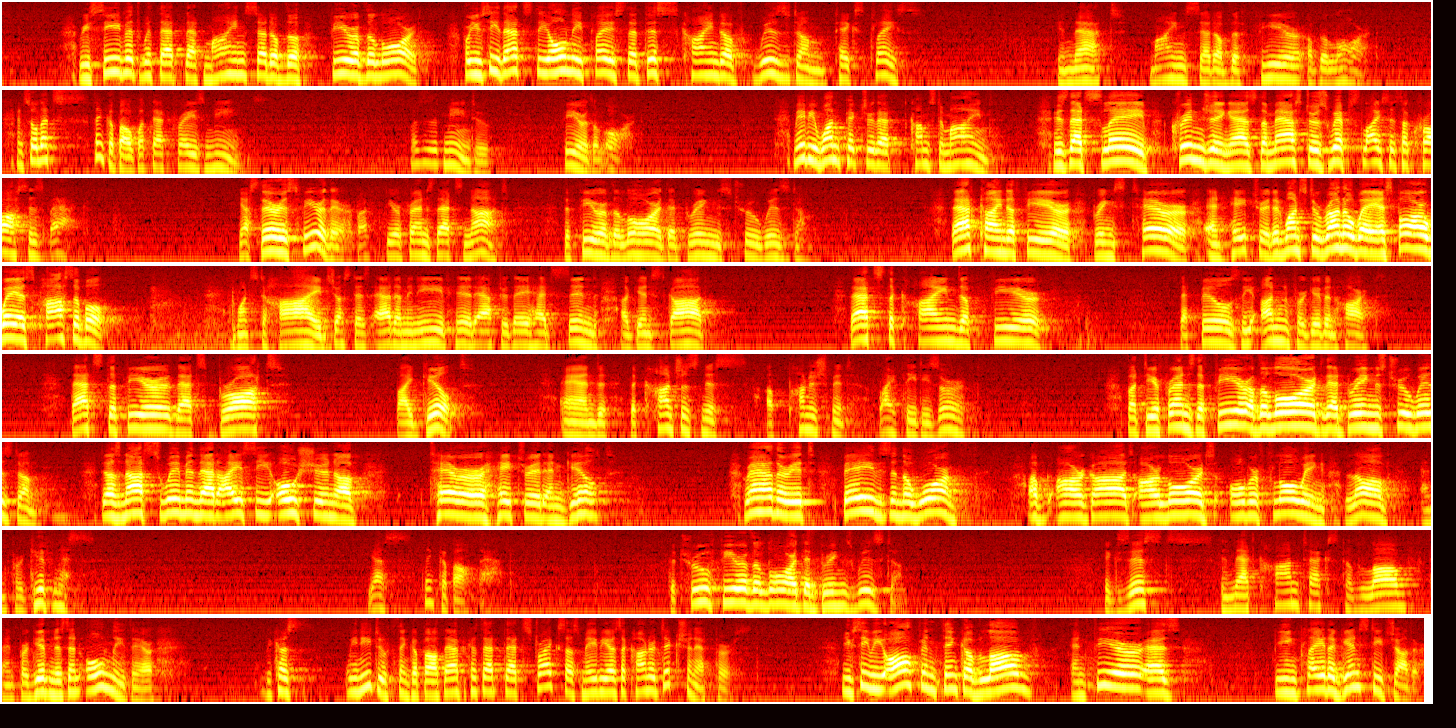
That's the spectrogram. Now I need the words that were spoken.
Receive it with that, that mindset of the fear of the Lord. For you see, that's the only place that this kind of wisdom takes place. In that mindset of the fear of the Lord. And so let's think about what that phrase means. What does it mean to fear the Lord? Maybe one picture that comes to mind is that slave cringing as the master's whip slices across his back. Yes, there is fear there, but dear friends, that's not the fear of the Lord that brings true wisdom. That kind of fear brings terror and hatred. It wants to run away as far away as possible. It wants to hide, just as Adam and Eve hid after they had sinned against God. That's the kind of fear that fills the unforgiven heart. That's the fear that's brought by guilt and the consciousness of punishment rightly deserved. But, dear friends, the fear of the Lord that brings true wisdom does not swim in that icy ocean of terror, hatred, and guilt. Rather, it bathes in the warmth of our God's, our Lord's overflowing love and forgiveness. Yes, think about that. The true fear of the Lord that brings wisdom exists in that context of love and forgiveness, and only there. Because we need to think about that because that, that strikes us maybe as a contradiction at first. You see, we often think of love and fear as being played against each other.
